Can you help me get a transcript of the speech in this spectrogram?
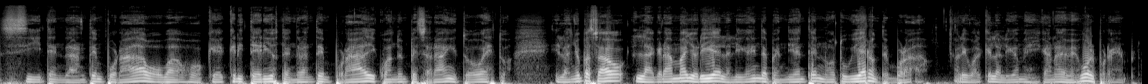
si tendrán temporada o bajo qué criterios tendrán temporada y cuándo empezarán y todo esto. El año pasado la gran mayoría de las ligas independientes no tuvieron temporada al igual que la Liga Mexicana de Béisbol, por ejemplo.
